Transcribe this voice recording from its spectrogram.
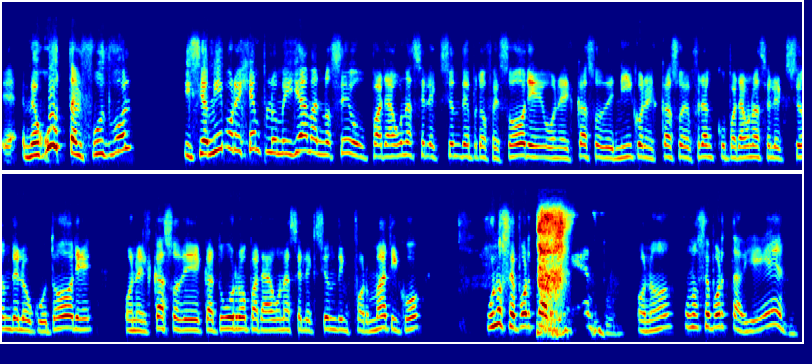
eh, me gusta el fútbol. Y si a mí, por ejemplo, me llaman, no sé, para una selección de profesores, o en el caso de Nico, en el caso de Franco, para una selección de locutores, o en el caso de Caturro, para una selección de informáticos, uno se porta bien, ¿o no? Uno se porta bien.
